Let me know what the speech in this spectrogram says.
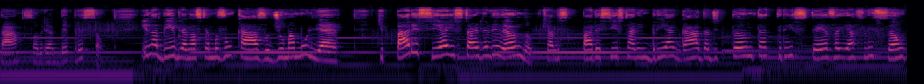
tá? Sobre a depressão. E na Bíblia nós temos um caso de uma mulher que parecia estar delirando, que ela parecia estar embriagada de tanta tristeza e aflição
